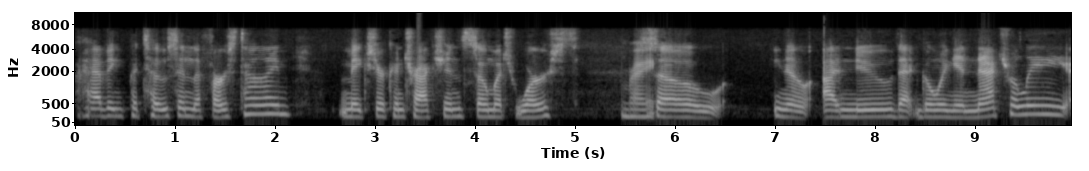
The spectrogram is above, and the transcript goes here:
having Pitocin the first time makes your contractions so much worse. Right. So you know, I knew that going in naturally,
